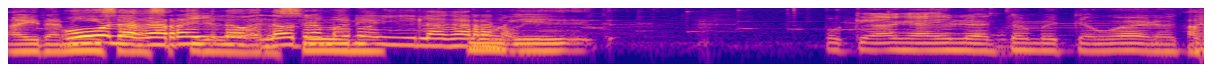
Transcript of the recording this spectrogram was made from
a ir a misa. O la a agarráis la, la otra mano y la agarran hoy. que- Porque hay que levantarme este. Ah.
